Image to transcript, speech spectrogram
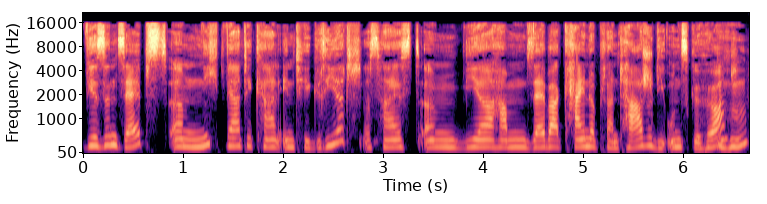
Wir sind selbst ähm, nicht vertikal integriert. Das heißt, ähm, wir haben selber keine Plantage, die uns gehört. Mhm.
